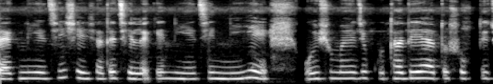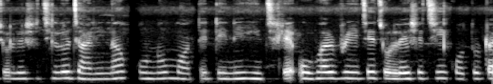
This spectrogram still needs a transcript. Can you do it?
ব্যাগ নিয়েছি, সেই সাথে ছেলেকে নিয়েছি, নিয়ে ওই সময়ে যে কোথা দিয়ে এত শক্তি চলে এসেছিল জানি না, কোনো মতে টেনে হিঁচড়ে ওভারব্রিজে চলে এসেছি, কতটা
